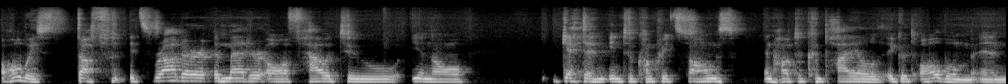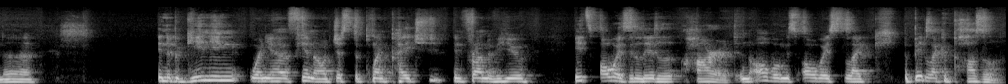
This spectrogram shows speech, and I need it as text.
always tough. It's rather a matter of how to, you know, get them into concrete songs and how to compile a good album. And uh, in the beginning, when you have, you know, just a blank page in front of you, it's always a little hard. An album is always like a bit like a puzzle.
